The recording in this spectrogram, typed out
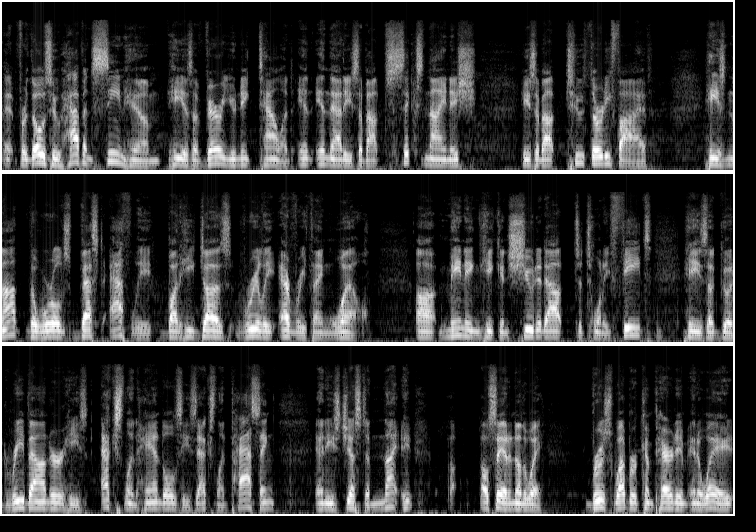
eh, for those who haven't seen him, he is a very unique talent in, in that he's about six nine ish. He's about two thirty five. He's not the world's best athlete, but he does really everything well. Uh, meaning he can shoot it out to 20 feet. He's a good rebounder. He's excellent handles. He's excellent passing, and he's just a nice. I'll say it another way. Bruce Weber compared him in a way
